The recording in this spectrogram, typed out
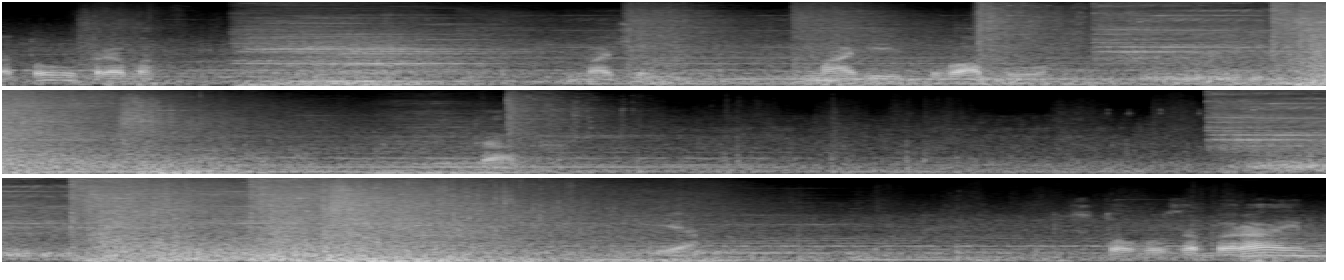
На того треба. Бачу, магії два було. Так. Є. З того забираємо.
